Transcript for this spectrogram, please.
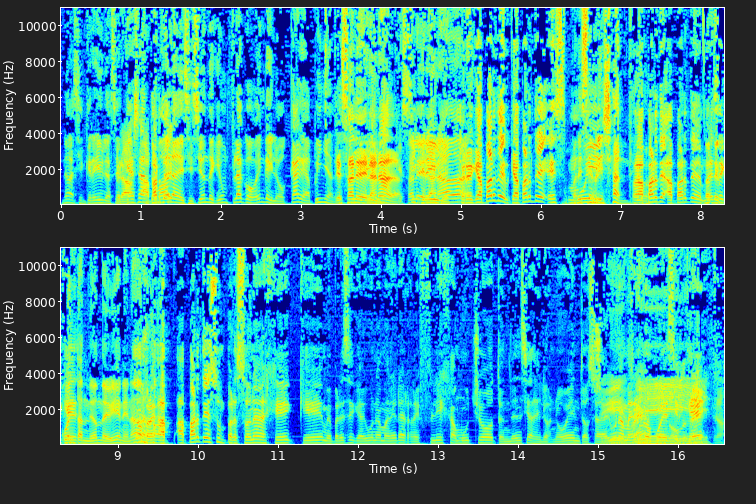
No, es increíble. O sea, Pero que hayan aparte- tomado la decisión de que un flaco venga y lo cague a piñas. Que sale de la nada. que Es sale de la increíble. nada. Pero que aparte, que aparte es Parece muy brillante. aparte, aparte me No parece te que cuentan de dónde viene, nada. No, pero a- aparte es un personaje que me parece que de alguna manera refleja mucho tendencias de los 90. O sea, de alguna manera uno puede decir que No.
